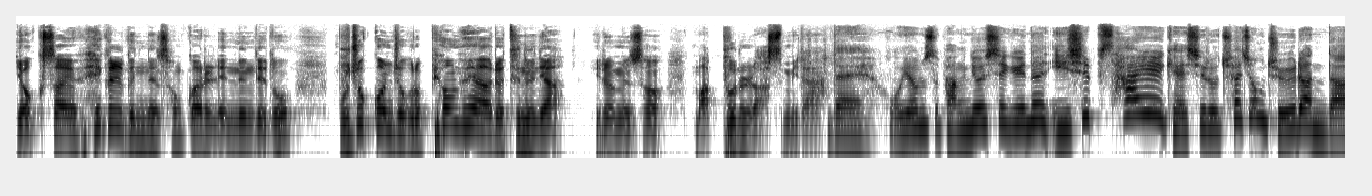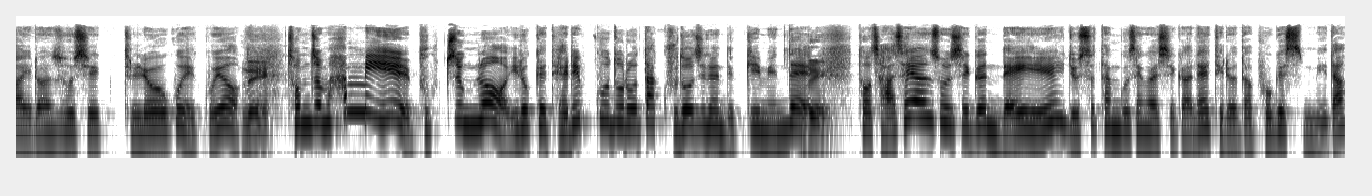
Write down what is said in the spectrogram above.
역사의 획을 긋는 성과를 냈는데도 무조건적으로 폄훼하려 드느냐 이러면서 맞불을 놨습니다. 네, 오염수 방류 시기는 24일 개시로 최종 조율한다 이런 소식 들려오고 있고요. 네. 점점 한미일, 북중러 이렇게 대립 구도로 딱 굳어지는 느낌인데 네. 더 자세한 소식은 내일 뉴스탐구 생활 시간에 들여다 보겠습니다.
